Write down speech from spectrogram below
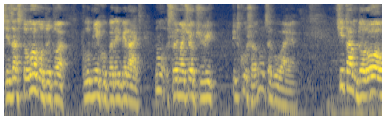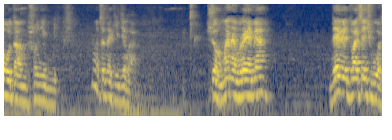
Чи за столом тут клубніку перебирати. Ну, слимачок чужий підкушав, ну це буває. Чи там дорогу, там що-небудь. Ну, це такі діла. Все, в мене время 9.28.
